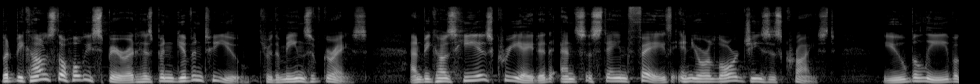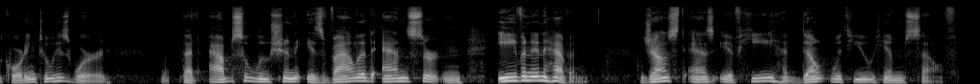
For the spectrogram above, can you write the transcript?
But because the Holy Spirit has been given to you through the means of grace, and because He has created and sustained faith in your Lord Jesus Christ, you believe according to His word that absolution is valid and certain, even in heaven just as if he had dealt with you himself.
